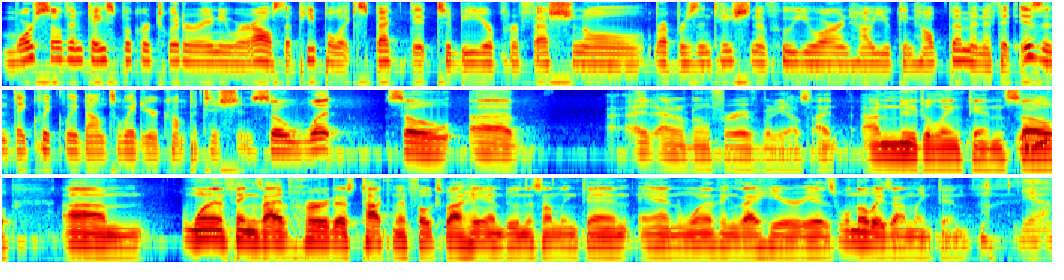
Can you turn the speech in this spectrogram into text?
more so than Facebook or Twitter or anywhere else that people expect it to be your professional representation of who you are and how you can help them. And if it isn't, they quickly bounce away to your competition. So what? So uh, I, I don't know for everybody else. I, I'm new to LinkedIn, so um, one of the things I've heard is talking to folks about, hey, I'm doing this on LinkedIn, and one of the things I hear is, well, nobody's on LinkedIn, Yeah.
